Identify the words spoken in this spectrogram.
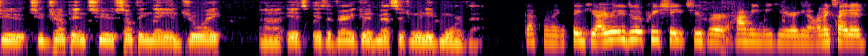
to to jump into something they enjoy uh, is is a very good message, and we need more of that. Definitely, thank you. I really do appreciate you for having me here. You know, I'm excited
